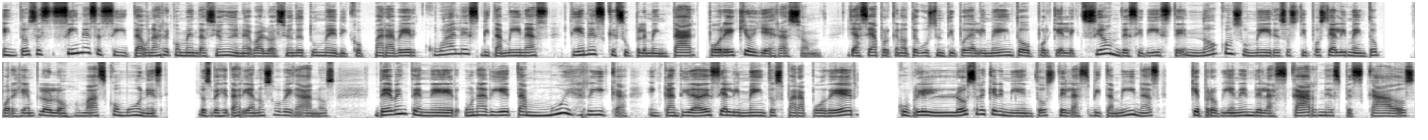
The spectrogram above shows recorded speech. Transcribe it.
entonces sí necesita una recomendación y una evaluación de tu médico para ver cuáles vitaminas tienes que suplementar por X o Y razón ya sea porque no te gusta un tipo de alimento o porque elección decidiste no consumir esos tipos de alimento, por ejemplo, los más comunes los vegetarianos o veganos deben tener una dieta muy rica en cantidades de alimentos para poder cubrir los requerimientos de las vitaminas que provienen de las carnes, pescados.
